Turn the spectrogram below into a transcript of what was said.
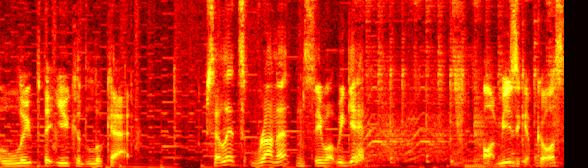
loop that you could look at. So let's run it and see what we get. Oh, music, of course.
